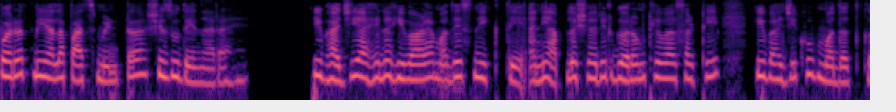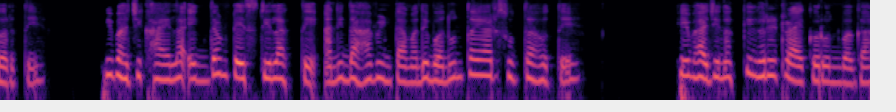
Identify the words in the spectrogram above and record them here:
परत मी याला पाच मिनटं शिजू देणार आहे. ही भाजी आहे ना हिवाळ्यामध्येच निघते आणि आपलं शरीर गरम ठेवासाठी ही भाजी खूप मदत करते. ही भाजी खायला एकदम टेस्टी लागते आणि दहा मिनटामध्ये बनून तयारसुद्धा होते. ही भाजी नक्की घरी ट्राय करून बघा.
